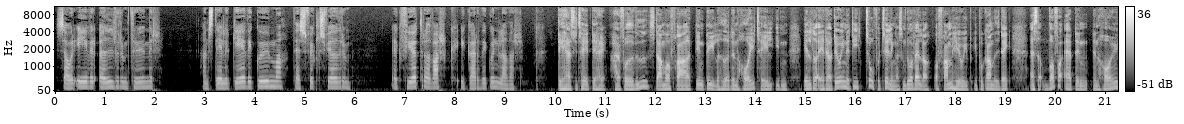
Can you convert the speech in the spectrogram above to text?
sá er yfir öllrum þrumir, hann stelir geði guma þess fuglsfjöðrum, ek fjötrað vark i gardi gunlaðar. Det her citat, det her, har jeg fået at vide, stammer fra den del, der hedder Den høje tale i den ældre Edda. Og det er jo en af de to fortællinger, som du har valgt at fremhæve i, i programmet i dag. Altså, hvorfor er den, den høje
